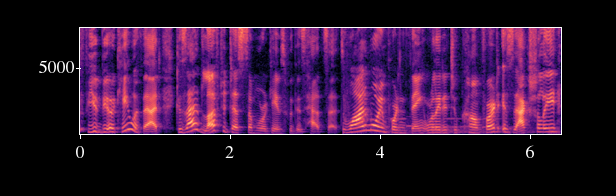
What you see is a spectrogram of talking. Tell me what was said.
if you'd be okay with that, because I'd love to test some more games with this headset. One more important thing related to comfort is actually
